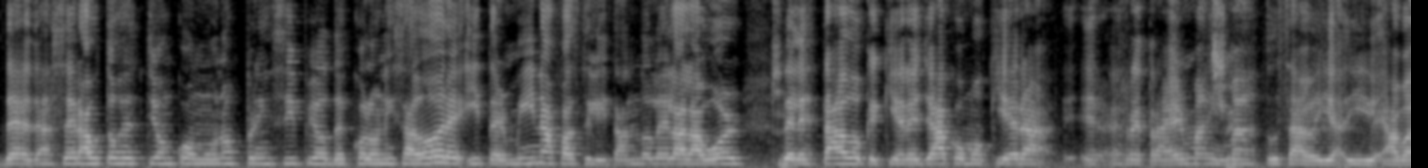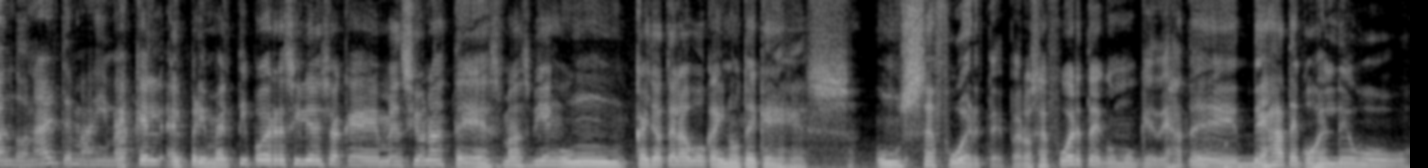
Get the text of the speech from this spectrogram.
de- de hacer autogestión con unos principios descolonizadores y termina facilitándole la labor del Estado que quiere ya como quiera eh, retraer más y Sí. más, tú sabes, y, y abandonarte más y más. Es que el, el primer tipo de resiliencia que mencionaste es más bien un cállate la boca y no te quejes. Un sé fuerte, pero sé fuerte como que déjate, déjate coger de bobo.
